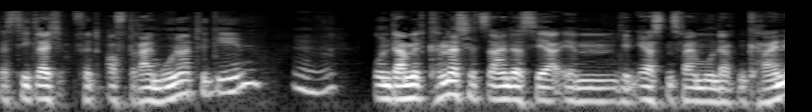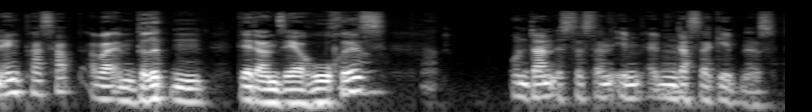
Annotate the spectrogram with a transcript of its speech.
dass die gleich für, auf drei Monate gehen. Und damit kann das jetzt sein, dass ihr in den ersten zwei Monaten keinen Engpass habt, aber im dritten, der dann sehr hoch ist, und dann ist das dann eben, eben das Ergebnis.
